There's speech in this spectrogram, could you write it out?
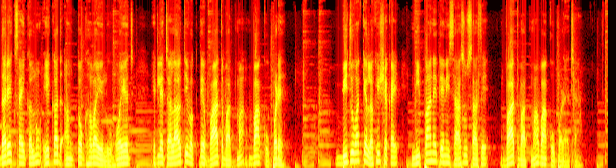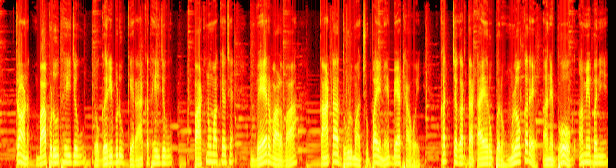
દરેક સાયકલનું એકાદ અંક તો ઘવાયેલું હોય જ, એટલે ચલાવતી વખતે વાત વાતમાં વાંકું પડે. બીજું વાક્ય લખી શકાય નીપાને તેની સાસુ સાથે વાત વાતમાં વાંકો પડે છે. ત્રણ, બાપડું થઈ જવું તો ગરીબડું કે રાંક થઈ જવું? પાઠનું વાક્ય છે, વેર વાળવા કાંટા ધૂળમાં છુપાઈને બેઠા હોય. ખચ્ચ કરતા ટાયર ઉપર હુમલો કરે અને ભોગ અમે બનીએ.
